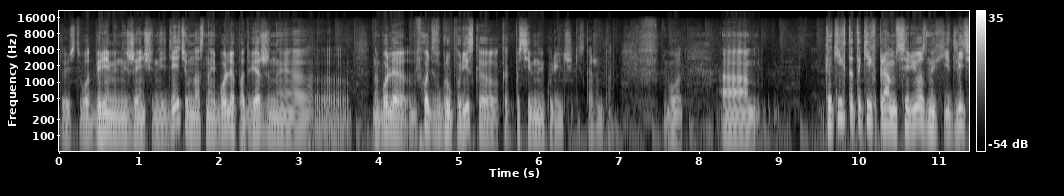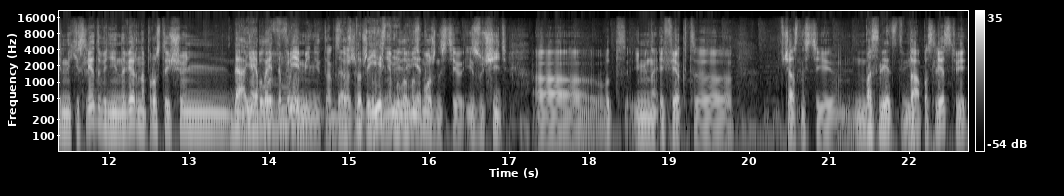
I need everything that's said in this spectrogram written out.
То есть вот беременные женщины и дети у нас наиболее подвержены, э, наиболее входят в группу риска как пассивные курильщики, скажем так. Вот. Каких-то таких прям серьезных и длительных исследований, наверное, просто еще да, не было поэтому, времени, так да, скажем, чтобы не было возможности нет? изучить э, вот именно эффект э, в частности... Последствий. Да, последствий.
